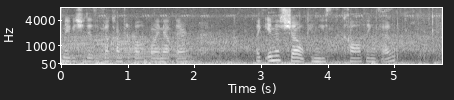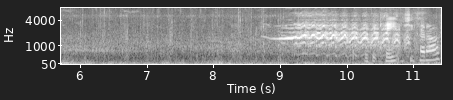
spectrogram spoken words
Maybe she doesn't feel comfortable going out there. Like in a show, can you call things out? Was it Kate she cut off?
